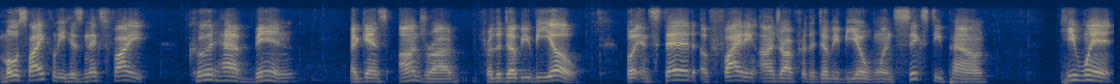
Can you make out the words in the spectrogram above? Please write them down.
most likely his next fight could have been against Andrade for the WBO. But instead of fighting Andrade for the WBO 160 pound, he went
